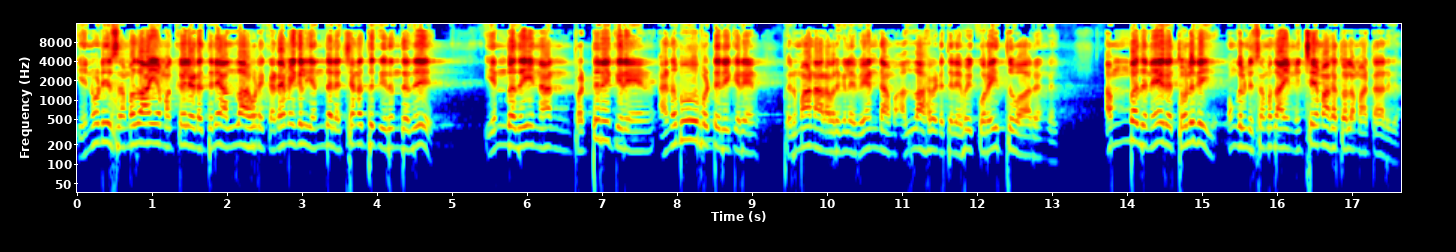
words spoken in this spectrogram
என்னுடைய சமுதாய மக்களிடத்திலே அல்லாஹுடைய கடமைகள் எந்த லட்சணத்துக்கு இருந்தது என்பதை நான் பட்டிருக்கிறேன் அனுபவப்பட்டிருக்கிறேன். பெருமானார் அவர்களை வேண்டாம் அல்லாஹ்விடத்திலே போய் குறைத்து வாருங்கள். ஐம்பது நேர தொழுகை உங்களுடைய சமுதாயம் நிச்சயமாக தொல்ல மாட்டார்கள்.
